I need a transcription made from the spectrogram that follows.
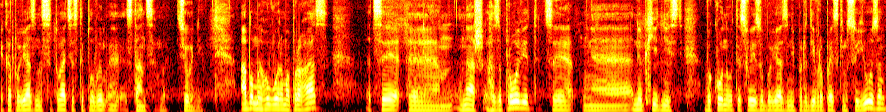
яка пов'язана з ситуацією з тепловими е, станціями сьогодні. Або ми говоримо про газ. Це е, наш газопровід, це е, необхідність виконувати свої зобов'язання перед Європейським Союзом,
